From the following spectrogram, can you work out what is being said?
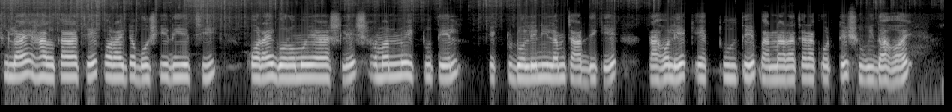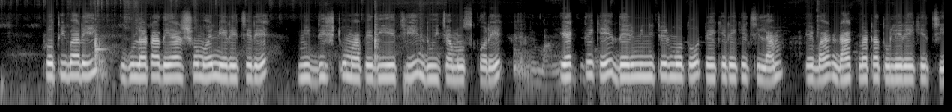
চুলায় হালকা আছে কড়াইটা বসিয়ে দিয়েছি। কড়াই গরম হয়ে আসলে সামান্য একটু তেল একটু ডলে নিলাম চারদিকে, তাহলে কেক তুলতে বা নাড়াচাড়া করতে সুবিধা হয়। প্রতিবারেই গুলাটা দেওয়ার সময় নেড়ে চেড়ে নির্দিষ্ট মাপে দিয়েছি দুই চামচ করে। এক থেকে দেড় মিনিটের মতো রেখে রেখেছিলাম। এবার ঢাকনাটা তুলে রেখেছি।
